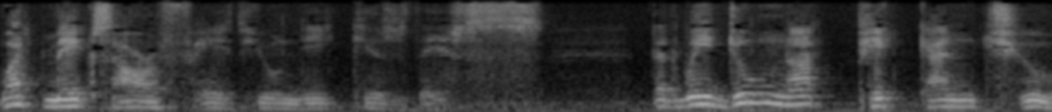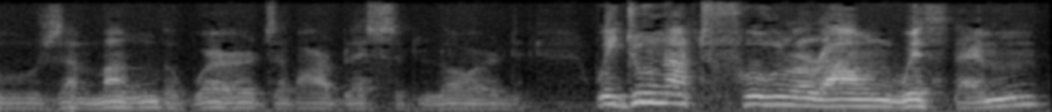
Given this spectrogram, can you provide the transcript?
What makes our faith unique is this, that we do not pick and choose among the words of our blessed Lord. We do not fool around with them.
